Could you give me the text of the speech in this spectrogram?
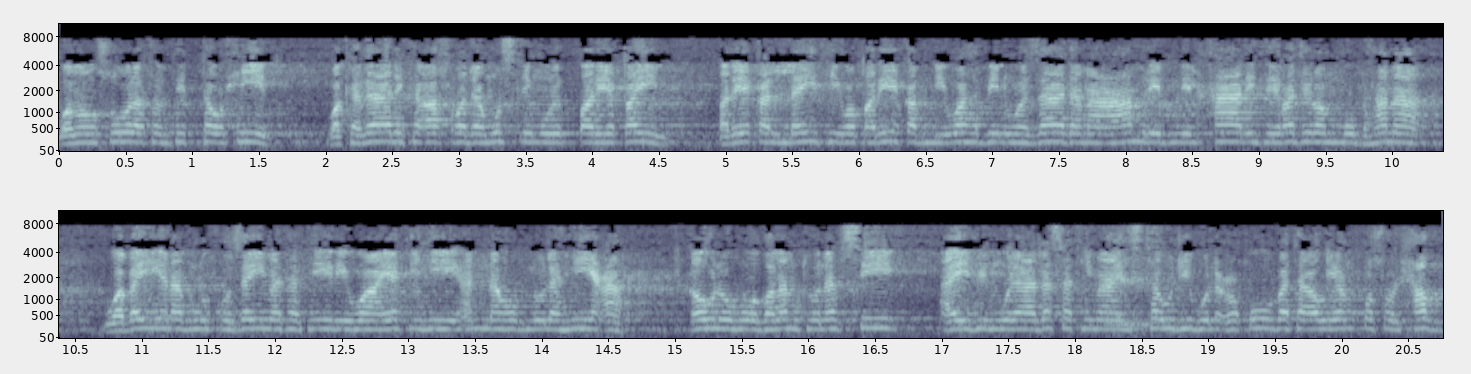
وموصولة في التوحيد. وكذلك أخرج مسلم الطريقين طريق الليث وطريق ابن وهب وزاد مع عمرو بن الحارث رجلا مبهما وبين ابن خزيمة في روايته أنه ابن لهيعة. قوله ظلمت نفسي أي بملابسة ما يستوجب العقوبة أو ينقص الحظ.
